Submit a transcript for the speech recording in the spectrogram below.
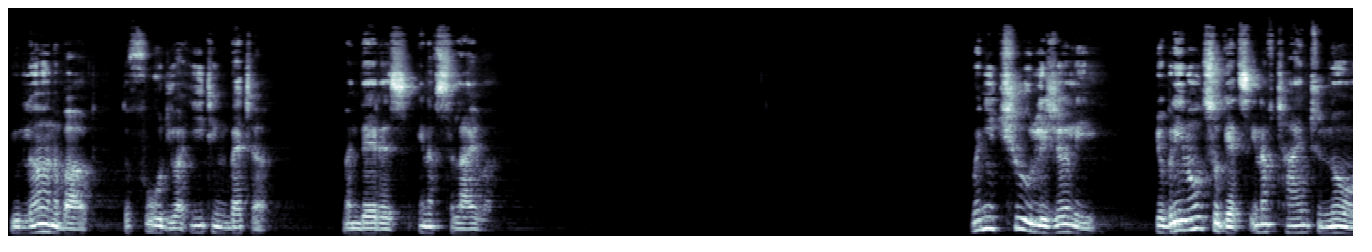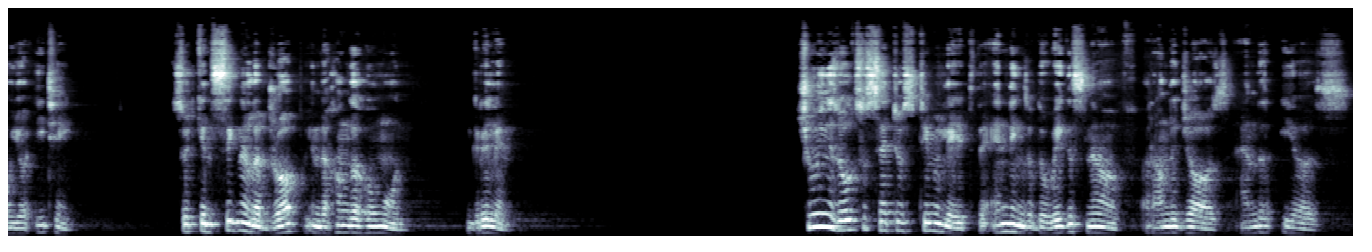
You learn about the food you are eating better when there is enough saliva. When you chew leisurely, your brain also gets enough time to know you're eating, so it can signal a drop in the hunger hormone, ghrelin. Chewing is also said to stimulate the endings of the vagus nerve around the jaws and the ears,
